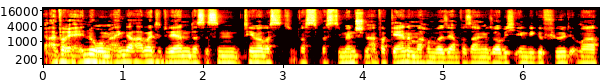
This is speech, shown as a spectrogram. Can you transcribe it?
einfach Erinnerungen eingearbeitet werden, das ist ein Thema, was, was, was die Menschen einfach gerne machen, weil sie einfach sagen, so habe ich irgendwie gefühlt immer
